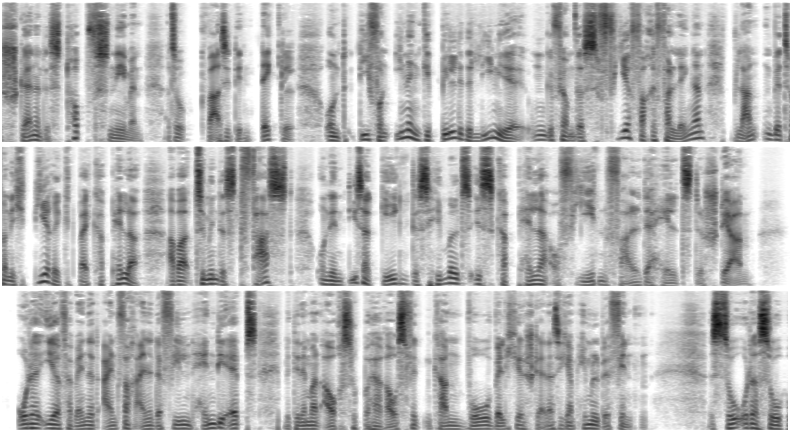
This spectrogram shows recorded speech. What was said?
Sterne des Topfs nehmen, also quasi den Deckel, und die von ihnen gebildete Linie ungefähr um das Vierfache verlängern, landen wir zwar nicht direkt bei Capella, aber zumindest fast, und in dieser Gegend des Himmels ist Capella auf jeden Fall der hellste Stern. Oder ihr verwendet einfach eine der vielen Handy-Apps, mit denen man auch super herausfinden kann, wo welche Sterne sich am Himmel befinden. So oder so,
